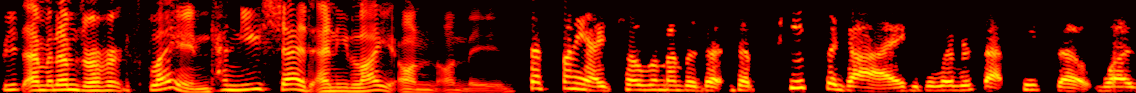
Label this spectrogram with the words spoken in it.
these M&Ms are ever explained. Can you shed any light on on these? That's funny. I still remember that the pizza guy who delivers that pizza was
